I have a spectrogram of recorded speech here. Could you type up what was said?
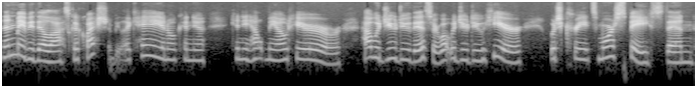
Then maybe they'll ask a question be like hey you know can you can you help me out here? Or how would you do this? Or what would you do here? Which creates more space than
